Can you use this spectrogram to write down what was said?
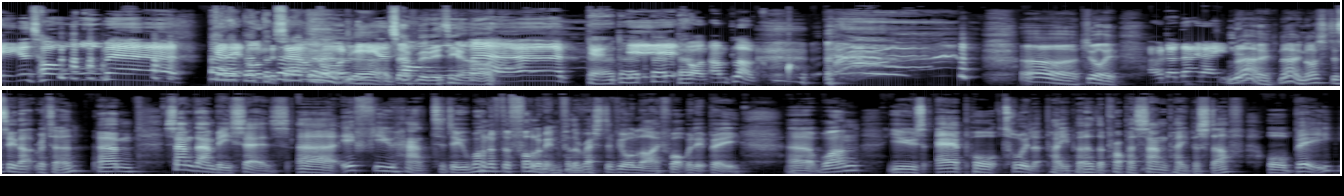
Ian's hole, man! Get it on the soundboard. Yeah, Ian's definitely hole, need to get that man! Get it on unplug. oh, joy. I haven't done that in ages. No, no, nice to see that return. Um, Sam Danby says, uh, if you had to do one of the following for the rest of your life, what would it be? Uh, one, use airport toilet paper, the proper sandpaper stuff, or B,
